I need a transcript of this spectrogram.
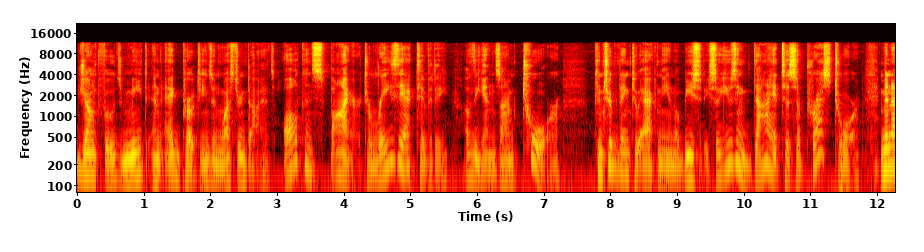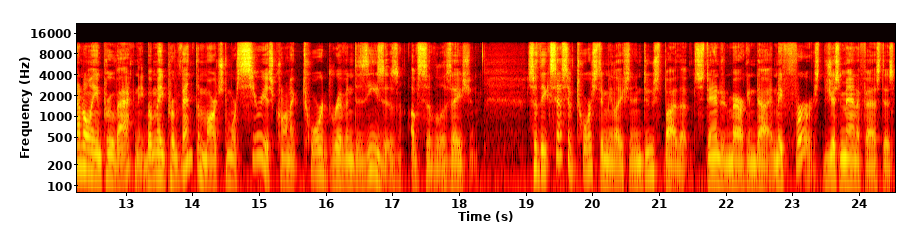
junk foods, meat, and egg proteins in Western diets all conspire to raise the activity of the enzyme TOR, contributing to acne and obesity. So using diet to suppress TOR may not only improve acne, but may prevent the march to more serious chronic TOR-driven diseases of civilization. So the excessive TOR stimulation induced by the standard American diet may first just manifest as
